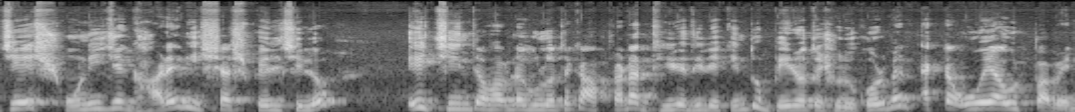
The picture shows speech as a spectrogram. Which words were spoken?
যে শনি যে ঘাড়ে নিঃশ্বাস ফেলছিল, এই চিন্তা ভাবনাগুলো থেকে আপনারা ধীরে ধীরে কিন্তু বেরোতে শুরু করবেন। একটা ওয়ে আউট পাবেন।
